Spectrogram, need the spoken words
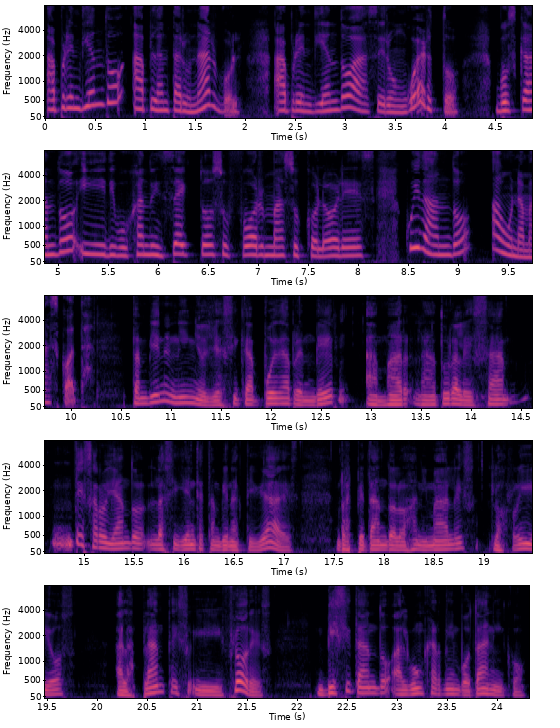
aprendiendo a plantar un árbol, aprendiendo a hacer un huerto, buscando y dibujando insectos, sus formas, sus colores, cuidando a una mascota. También el niño, Jessica, puede aprender a amar la naturaleza desarrollando las siguientes también actividades, respetando a los animales, los ríos, a las plantas y, flores, visitando algún jardín botánico,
